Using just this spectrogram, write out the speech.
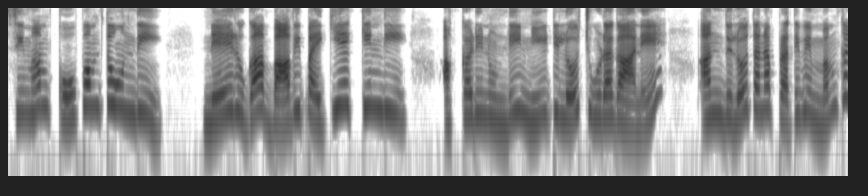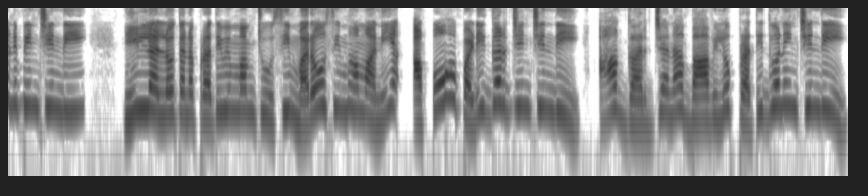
సింహం కోపంతో ఉంది. నేరుగా బావిపైకి ఎక్కింది. అక్కడి నుండి నీటిలో చూడగానే అందులో తన ప్రతిబింబం కనిపించింది. నీళ్ళలో తన ప్రతిబింబం చూసి మరో సింహం అని అపోహపడి గర్జించింది. ఆ గర్జన బావిలో ప్రతిధ్వనించింది.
